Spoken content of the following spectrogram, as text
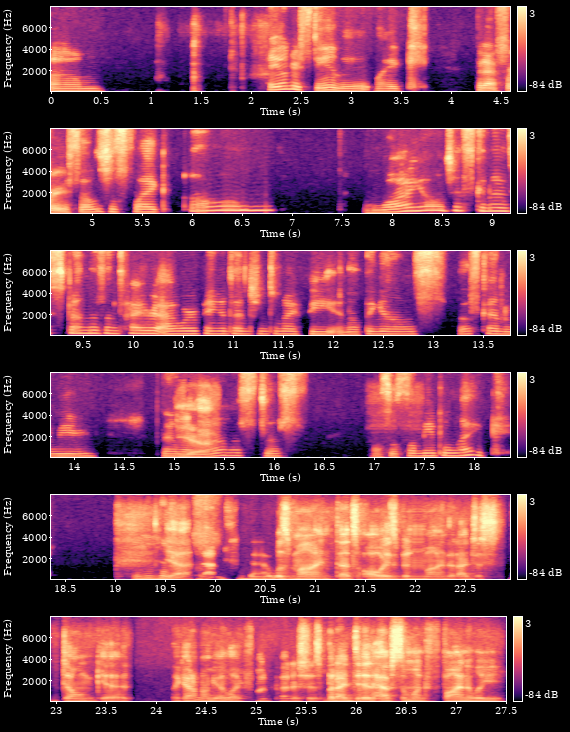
Um I understand it, like, but at first I was just like, um, why y'all just gonna spend this entire hour paying attention to my feet and nothing else? That's kind of weird. They're like, Yeah. that's just what some people like. yeah that, that was mine that's always been mine that i just don't get like i don't get Mhm. like foot fetishes but i did have someone finally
